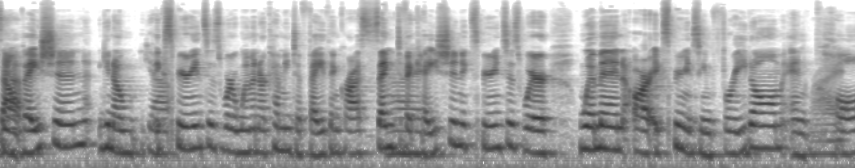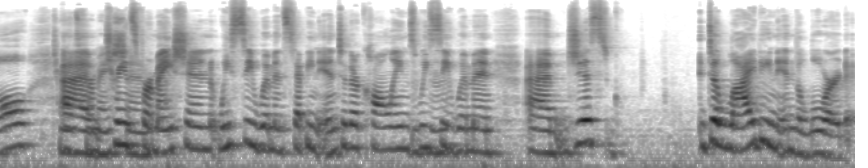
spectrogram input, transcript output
Yeah. salvation, you know, Yeah. experiences where women are coming to faith in Christ, sanctification experiences where women are experiencing freedom and Right. call, Transformation. Um, transformation. We see women stepping into their callings. We Mm-hmm. see women um, just delighting in the Lord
